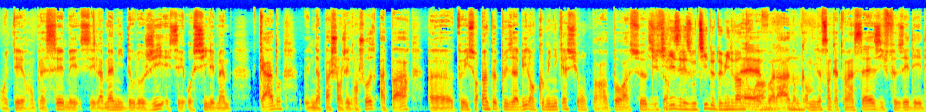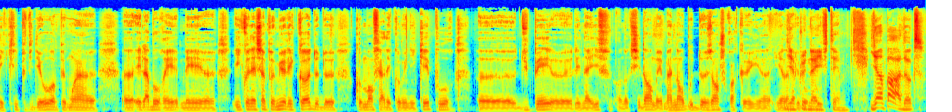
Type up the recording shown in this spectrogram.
ont été remplacés, mais c'est la même idéologie et c'est aussi les mêmes cadres. Il n'a pas changé grand-chose, à part euh, qu'ils sont un peu plus habiles en communication par rapport à ceux Ils qui sont... utilisent les outils de 2023. Eh, voilà, donc Mm. en 1996, ils faisaient des, des clips vidéo un peu moins euh, euh, élaborés, mais euh, ils connaissent un peu mieux les codes de comment faire des communiqués pour duper les naïfs en Occident. Mais maintenant, au bout de deux ans, je crois qu'il y, en a- il y en a Il n'y a plus, plus de naïveté. Il y a un paradoxe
